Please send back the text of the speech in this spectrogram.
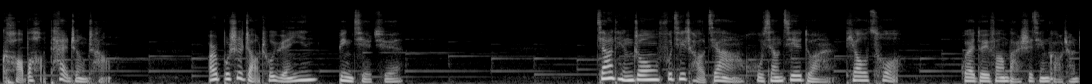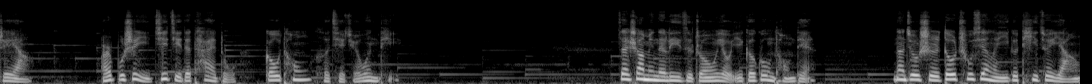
考不好太正常了。”而不是找出原因并解决。家庭中夫妻吵架，互相揭短挑错，怪对方把事情搞成这样，而不是以积极的态度沟通和解决问题。在上面的例子中有一个共同点。那就是都出现了一个替罪羊，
